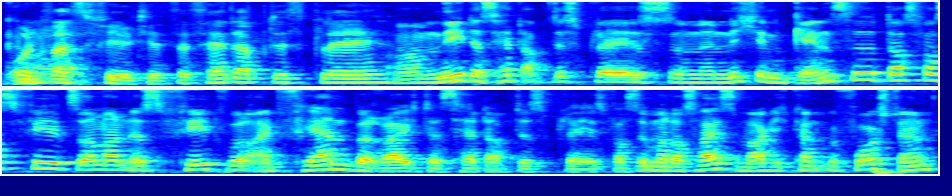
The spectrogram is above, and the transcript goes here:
Genau. Und was fehlt jetzt? Das Head-Up-Display? Ähm, nee, das Head-Up-Display ist äh, nicht in Gänze das, was fehlt, sondern es fehlt wohl ein Fernbereich des Head-Up-Displays. Was immer das heißen mag, ich kann mir vorstellen,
